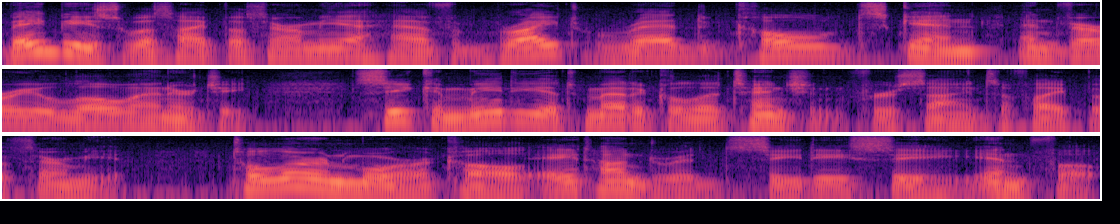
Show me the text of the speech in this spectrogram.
Babies with hypothermia have bright red, cold skin and very low energy. Seek immediate medical attention for signs of hypothermia. To learn more, call 800 CDC Info.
